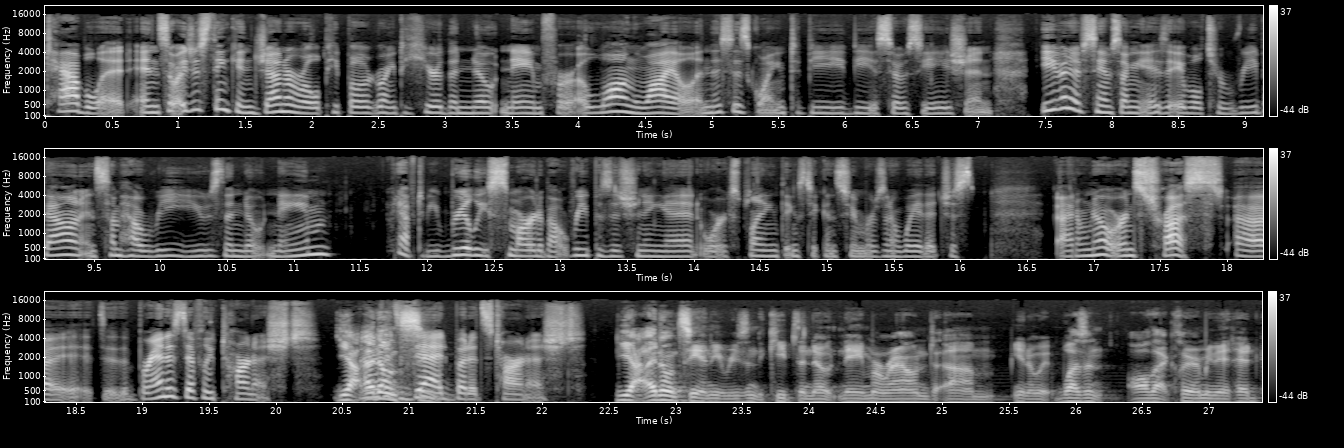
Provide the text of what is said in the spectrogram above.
tablet. And so I just think in general, people are going to hear the Note name for a long while, and this is going to be the association. Even if Samsung is able to rebound and somehow reuse the Note name, you'd have to be really smart about repositioning it or explaining things to consumers in a way that just I don't know, earns trust. Uh, the brand is definitely tarnished. Yeah, I, I don't it's see, dead, but it's tarnished yeah, I don't see any reason to keep the note name around. Um, you know, it wasn't all that clear. I mean, it had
